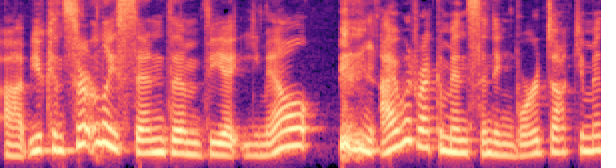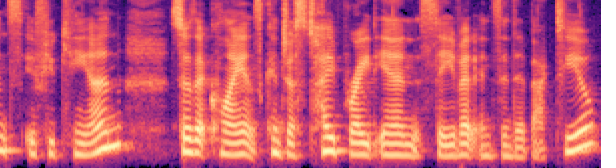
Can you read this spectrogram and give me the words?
uh, you can certainly send them via email. I would recommend sending Word documents if you can, so that clients can just type right in, save it, and send it back to you.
